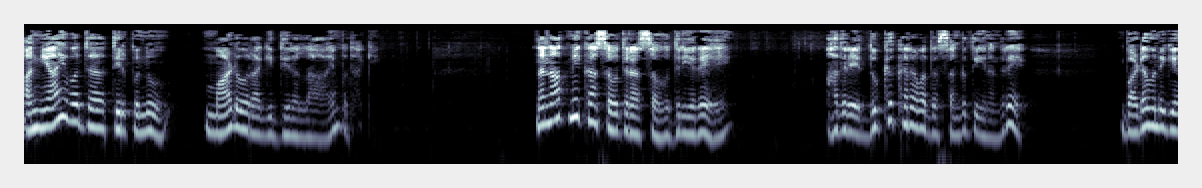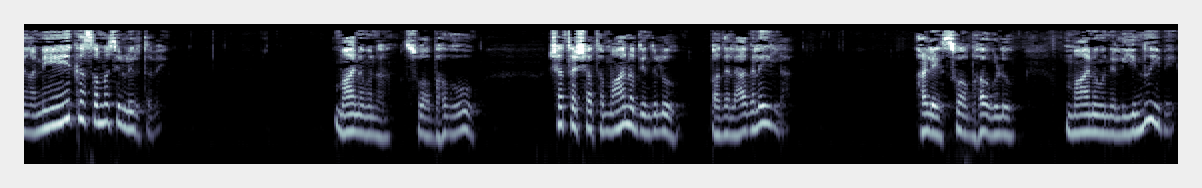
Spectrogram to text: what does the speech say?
ಅನ್ಯಾಯವಾದ ತೀರ್ಪನ್ನು ಮಾಡುವರಾಗಿದ್ದೀರಲ್ಲ ಎಂಬುದಾಗಿ. ನನ್ನಾತ್ಮೀಕ ಸಹೋದರ ಸಹೋದರಿಯರೇ ಆದರೆ ದುಃಖಕರವಾದ ಸಂಗತಿ ಏನೆಂದರೆ ಬಡವನಿಗೆ ಅನೇಕ ಸಮಸ್ಯೆಗಳಿರುತ್ತವೆ. ಮಾನವನ ಸ್ವಭಾವವು ಶತಶತಮಾನದಿಂದಲೂ ಬದಲಾಗಲೇ ಇಲ್ಲ. ಹಳೆ ಸ್ವಭಾವಗಳು ಮಾನವನಲ್ಲಿ ಇನ್ನೂ ಇವೆ.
